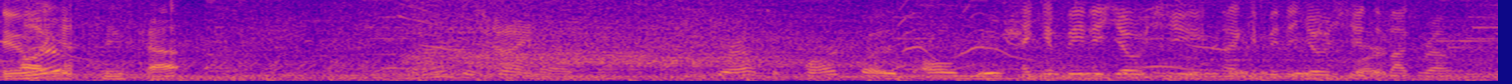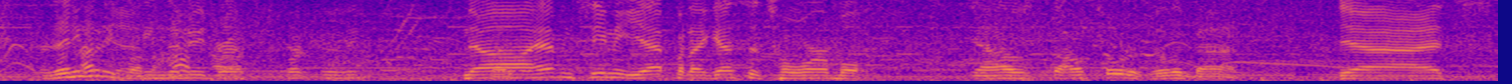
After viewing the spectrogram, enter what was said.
Do Oh it. yes, please, cat. Jurassic Park, but it's all Yoshi. I can be the Yoshi. I can be the Yoshi in the background. Has anybody seen the new fun. Jurassic Park movie? No, I haven't seen it yet, but I guess it's horrible. Yeah, I was, I was told it's really bad. Yeah, it's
